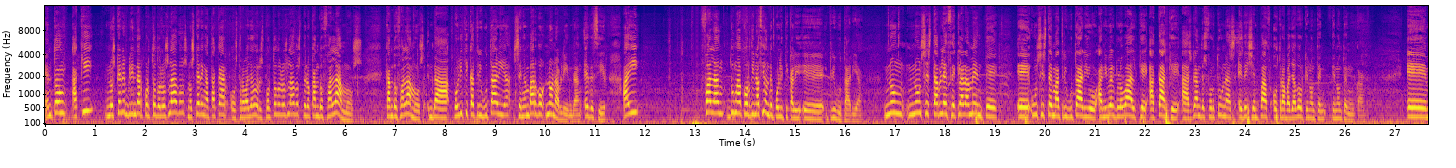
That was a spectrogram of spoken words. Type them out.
Entón, aquí nos queren blindar por todos os lados, nos queren atacar os traballadores por todos os lados, pero cando falamos cando falamos da política tributaria, sen embargo, non a blindan. É dicir, aí falan dunha coordinación de política eh, tributaria. Non, non se establece claramente eh, un sistema tributario a nivel global que ataque ás grandes fortunas e deixe en paz o traballador que non ten, que non ten un can. Eh,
